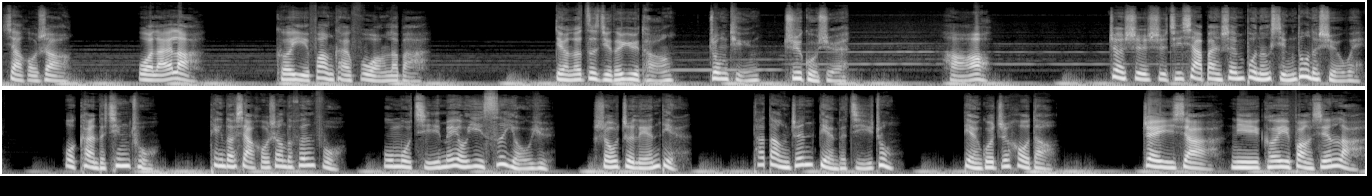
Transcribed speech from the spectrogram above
夏侯尚，我来了，可以放开父王了吧？点了自己的玉堂、中庭、曲骨穴。好，这是使其下半身不能行动的穴位，我看得清楚。听到夏侯尚的吩咐，乌木齐没有一丝犹豫，手指连点。他当真点得极重，点过之后道：“这一下你可以放心了，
